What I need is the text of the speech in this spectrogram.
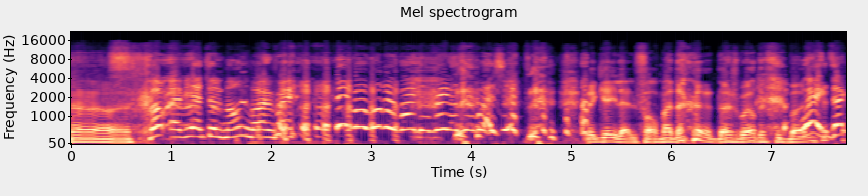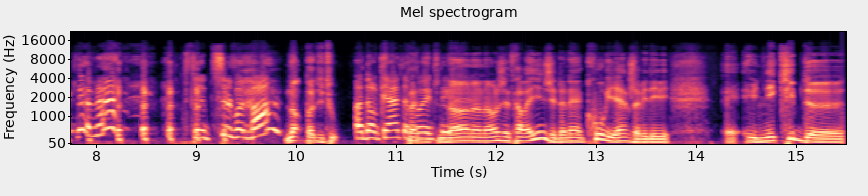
Non, euh, Bon, avis à tout le monde. Bon, un. Il va un verre de vin prochaine. le gars, il a le format d'un joueur de football. Ouais, exactement. tu tripes-tu sur le football? Non, pas du tout. Ah, donc là, t'as pas, Pas été. Non, euh, non, non, j'ai travaillé, j'ai donné un cours hier, j'avais des euh, une équipe de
